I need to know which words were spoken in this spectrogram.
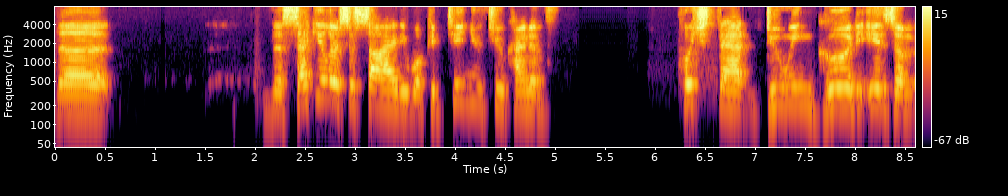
the the secular society will continue to kind of push that doing good ism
